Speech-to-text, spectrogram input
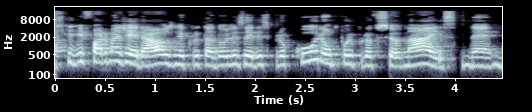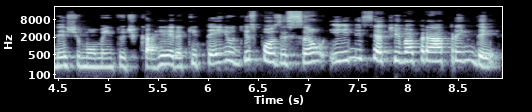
Acho que de forma geral os recrutadores eles procuram por profissionais, né, neste momento de carreira que tenham disposição e iniciativa para aprender.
